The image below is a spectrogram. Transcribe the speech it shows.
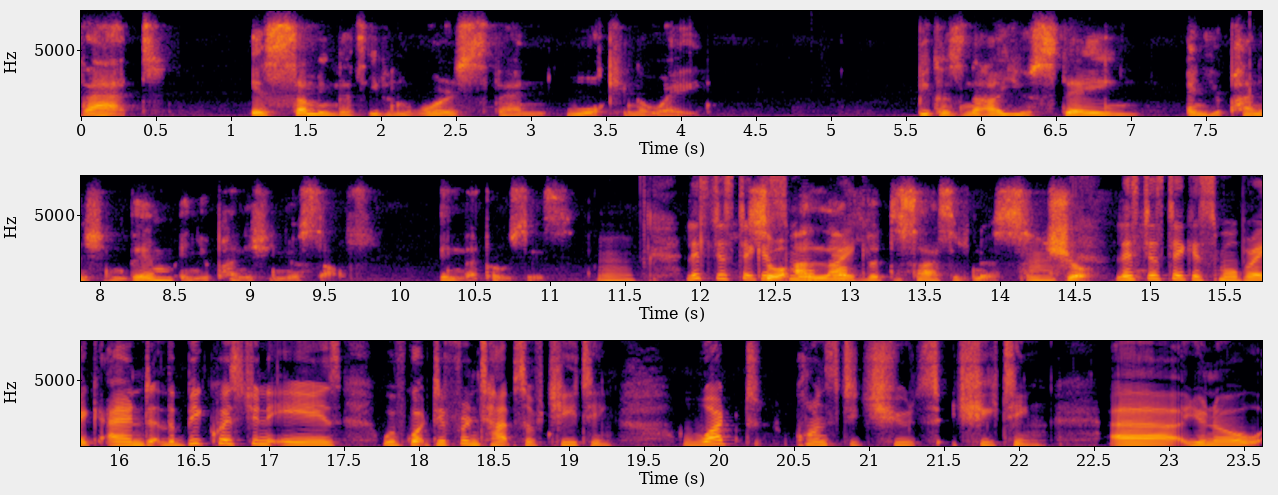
that is something that's even worse than walking away because now you're staying and you're punishing them and you're punishing yourself in that process. Mm. Let's just take so a small I love break. the decisiveness. Mm. Sure. Let's just take a small break. And the big question is we've got different types of cheating. What constitutes cheating? Uh, you know,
